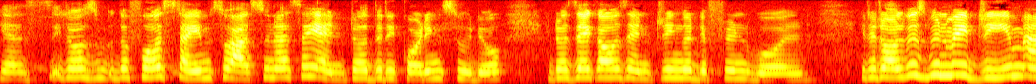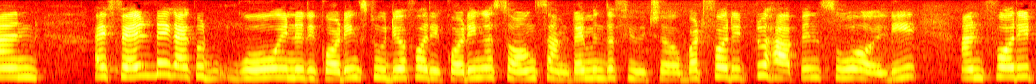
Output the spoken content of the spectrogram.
Yes, it was the first time. So, as soon as I entered the recording studio, it was like I was entering a different world. It had always been my dream, and I felt like I could go in a recording studio for recording a song sometime in the future. But for it to happen so early, and for it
